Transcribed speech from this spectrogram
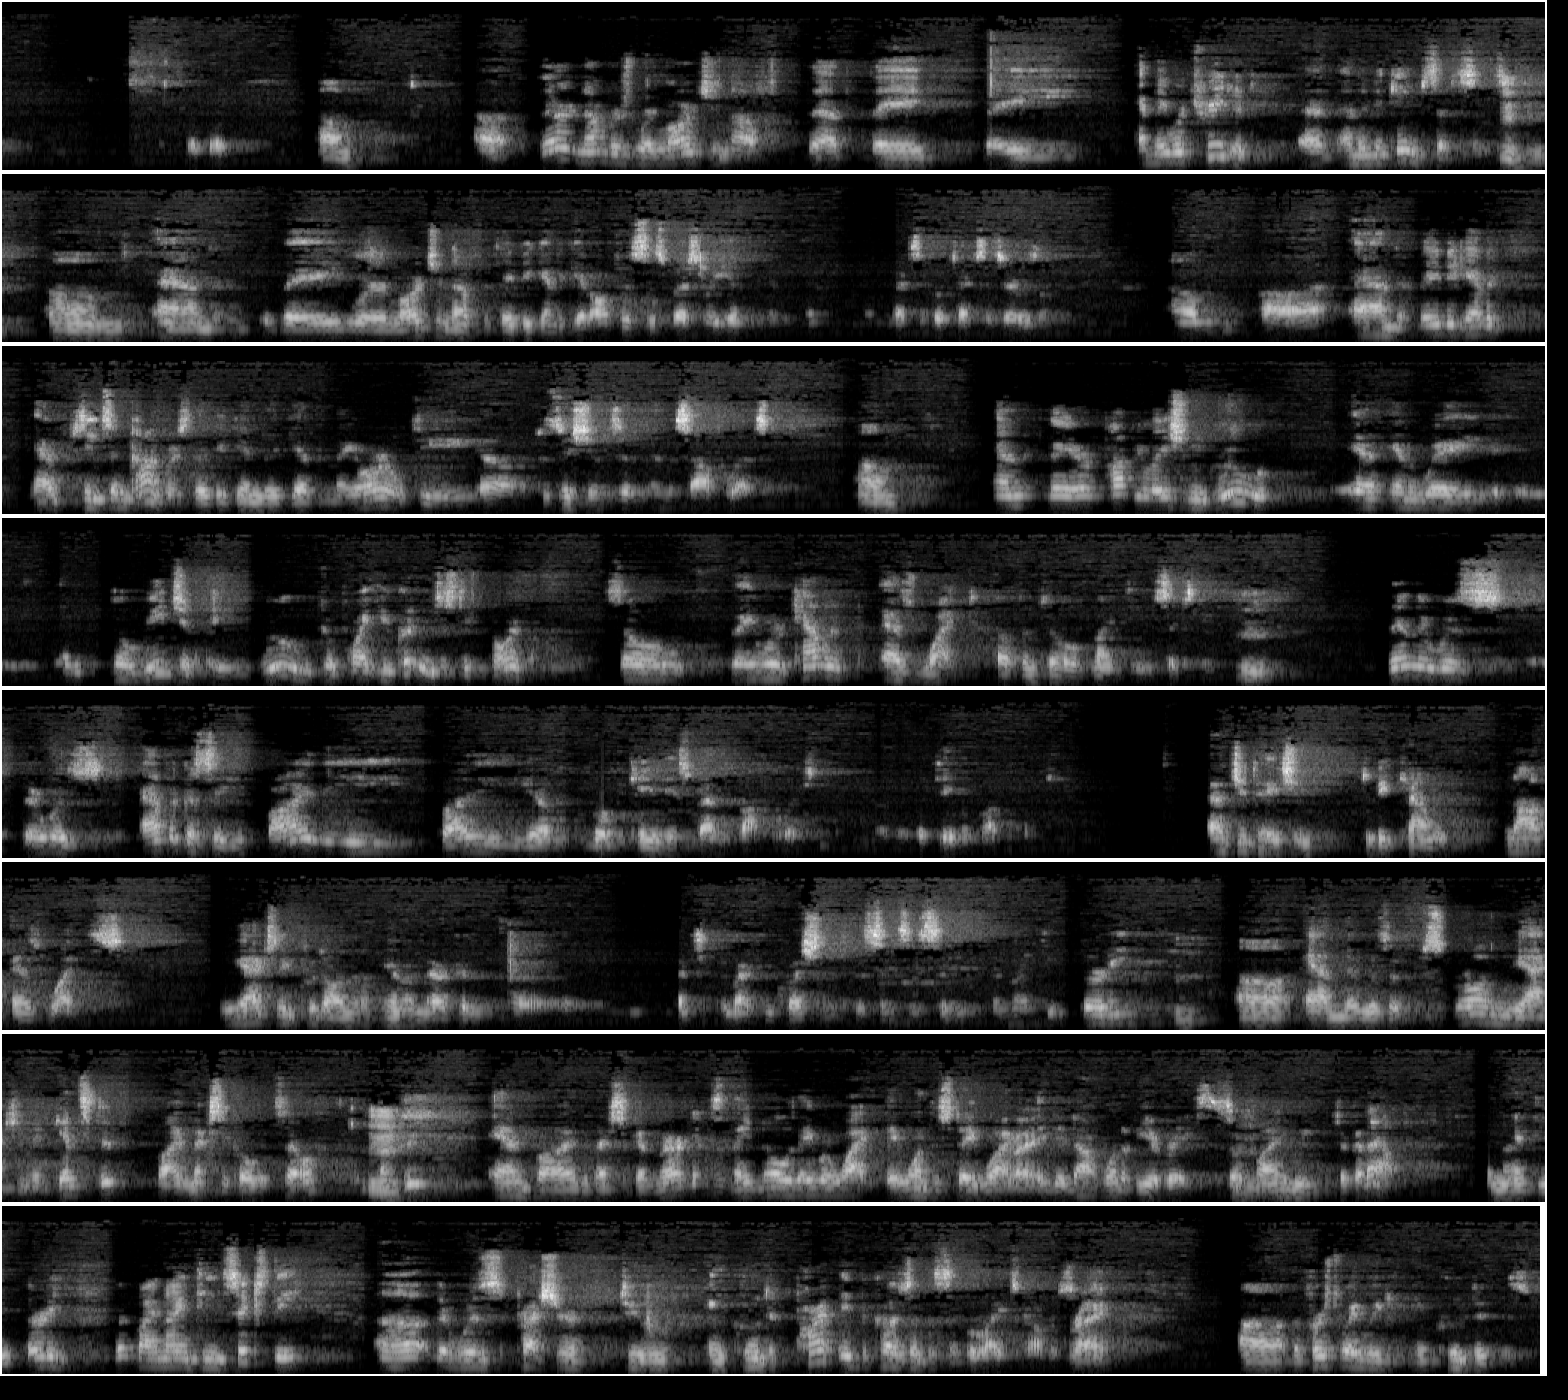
so forth. Um, uh, their numbers were large enough that they they and they were treated and, and they became citizens. Mm-hmm. Um, and they were large enough that they began to get office, especially in, in, in Mexico, Texas, Arizona. Um, uh, and they began to have seats in Congress. They begin to get mayoralty uh, positions in, in, the Southwest. Um, and their population grew in, in a way, though regionally, grew to a point you couldn't just ignore them. So they were counted as white up until 1960. Mm. Then there was there was advocacy by the by the um, what became the Hispanic population, the Latino population, agitation to be counted not as whites. We actually put on an American uh, American question to the census in, in 1930, Mm. uh, and there was a strong reaction against it by Mexico itself, the country, and by the Mexican Americans. They know they were white. They wanted to stay white. Right. They did not want to be erased. So Mm. finally, we took it out in 1930. But by 1960, uh, there was pressure to include it, partly because of the civil rights conversation. Right. Uh, the first way we included this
